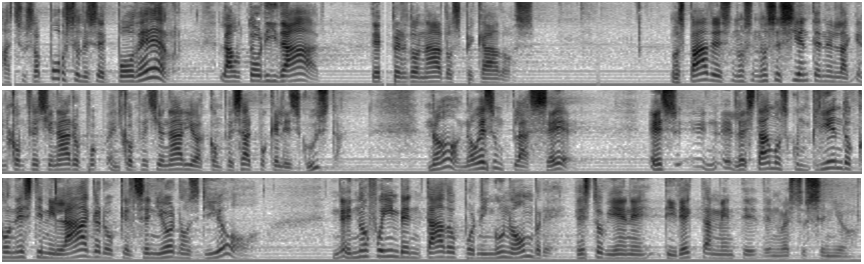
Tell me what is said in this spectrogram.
a sus apóstoles el poder, la autoridad de perdonar los pecados. Los padres no, se sienten en, el confesionario, a confesar porque les gusta. No, no es un placer. Es, le estamos cumpliendo con este milagro que el Señor nos dio. Eh, no fue inventado por ningún hombre. Esto viene directamente de nuestro Señor.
